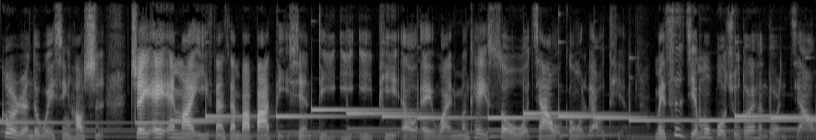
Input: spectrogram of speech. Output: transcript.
个人的微信号是 J A M I E 三三八八底线 D E E P L A Y。你们可以搜我加我跟我聊天。每次节目播出都会很多人加我，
